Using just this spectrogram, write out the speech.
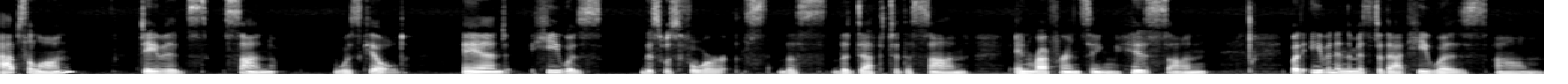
Absalom, David's son, was killed, and he was. This was for the the death to the son, in referencing his son. But even in the midst of that, he was um,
